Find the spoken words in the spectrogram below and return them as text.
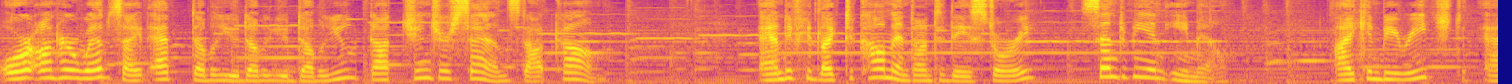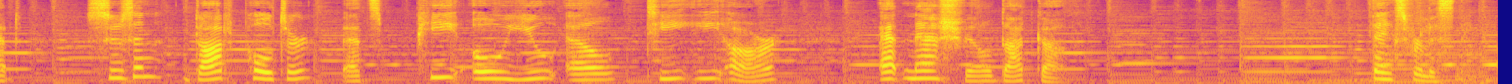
or on her website at www.gingersands.com. And if you'd like to comment on today's story, send me an email. I can be reached at susan.poulter, that's P O U L T E R, at nashville.gov. Thanks for listening.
